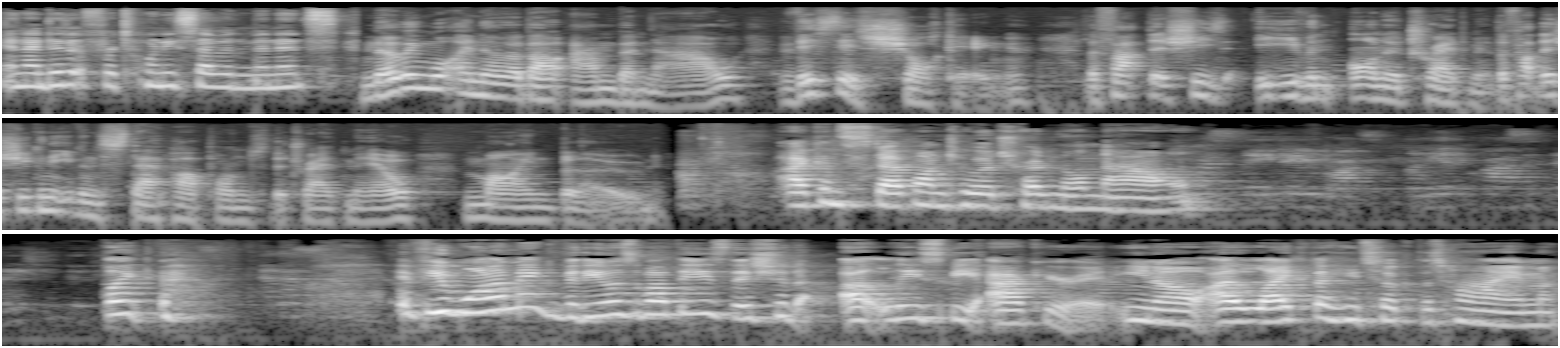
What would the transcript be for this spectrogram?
and I did it for 27 minutes. Knowing what I know about Amber now, this is shocking. The fact that she's even on a treadmill, the fact that she can even step up onto the treadmill, mind blown. I can step onto a treadmill now. Like, if you want to make videos about these, they should at least be accurate. You know, I like that he took the time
